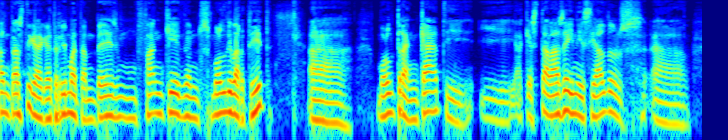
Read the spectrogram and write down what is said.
Fantàstic aquest ritme, també és un funky doncs, molt divertit, eh, molt trencat i, i aquesta base inicial doncs, eh,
